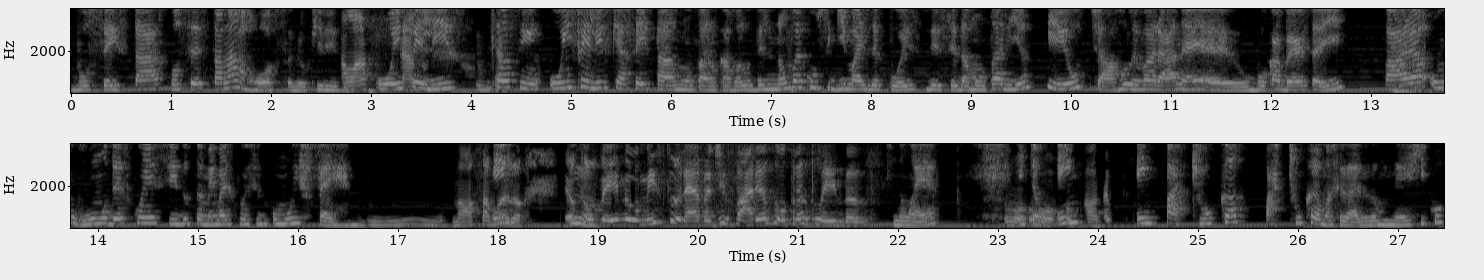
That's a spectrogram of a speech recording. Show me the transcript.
você está, você está na roça, meu querido. Lascado. O infeliz, então assim, o infeliz que aceitar montar no cavalo dele não vai conseguir mais depois descer da montaria e o charro levará, né, o boca aberta aí para um rumo desconhecido também, mais conhecido como o inferno. Uh, nossa, mano, eu tô hum. vendo mistureba de várias outras lendas. Não é? Então, em, em Pachuca, Pachuca é uma cidade do México,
